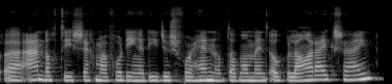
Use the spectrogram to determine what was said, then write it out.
eh, aandacht is zeg maar, voor dingen die dus voor hen op dat moment ook belangrijk zijn.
